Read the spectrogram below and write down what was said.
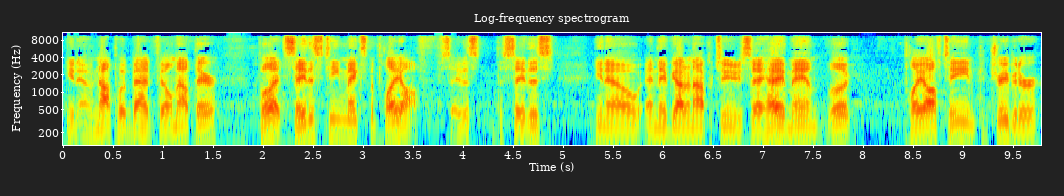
you know, not put bad film out there. But say this team makes the playoff. Say this, say this, you know, and they've got an opportunity to say, hey, man, look, playoff team, contributor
